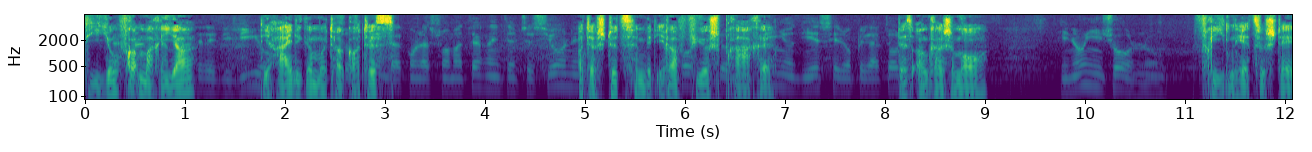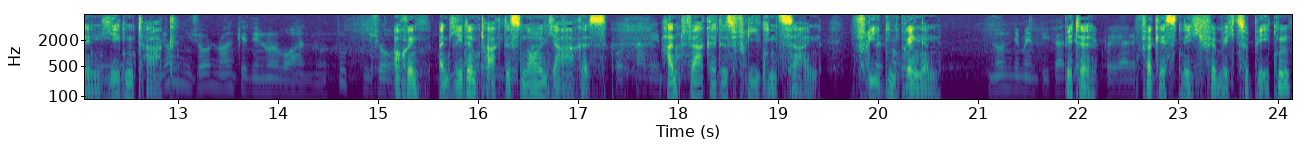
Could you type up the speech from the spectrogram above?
Die Jungfrau Maria, die heilige Mutter Gottes, unterstütze mit ihrer Fürsprache das Engagement, Frieden herzustellen, jeden Tag. Auch in, an jedem Tag des neuen Jahres. Handwerker des Friedens sein, Frieden bringen. Bitte vergesst nicht, für mich zu beten.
